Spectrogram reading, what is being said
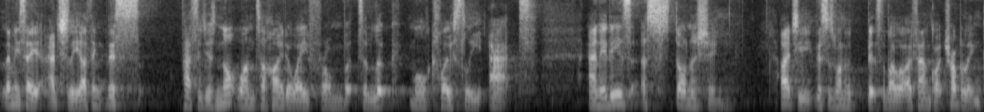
let me say, actually, I think this passage is not one to hide away from, but to look more closely at. And it is astonishing. Actually, this is one of the bits of the Bible I found quite troubling.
